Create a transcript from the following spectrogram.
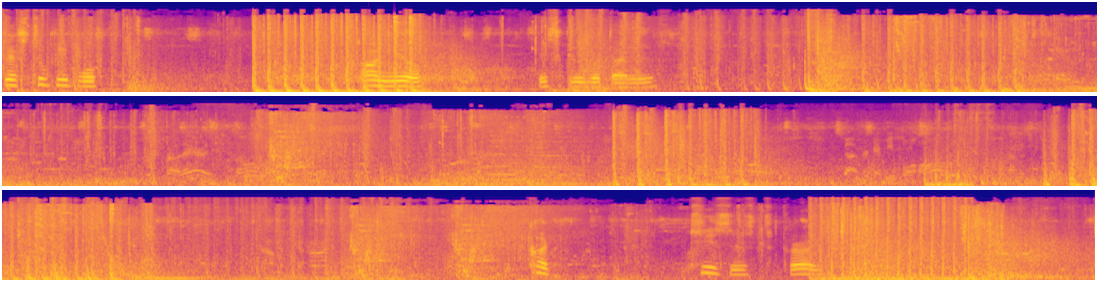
There's two people on you. Basically what that is. Jesus Christ.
